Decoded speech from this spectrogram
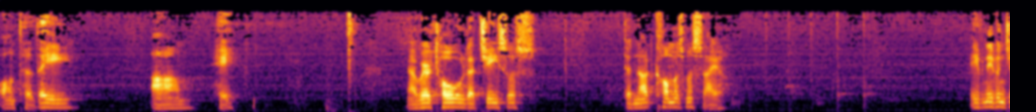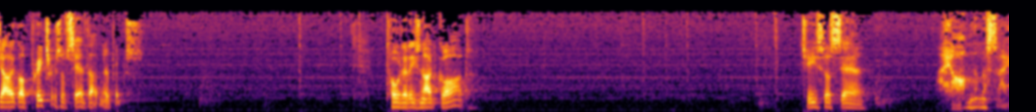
unto thee am he. Now we're told that Jesus did not come as Messiah. Even evangelical preachers have said that in their books. Told that he's not God. Jesus said, I am the Messiah.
